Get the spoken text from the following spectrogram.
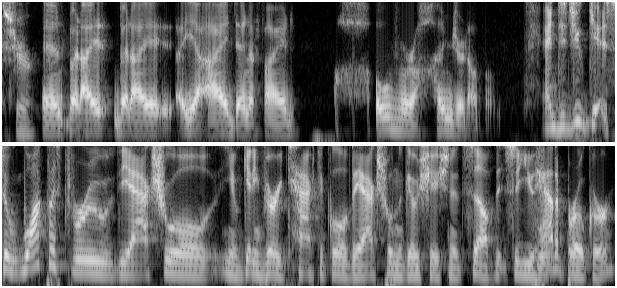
Sure. And but i but i yeah i identified over a hundred of them and did you get so walk us through the actual, you know, getting very tactical, the actual negotiation itself. So you had a broker.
